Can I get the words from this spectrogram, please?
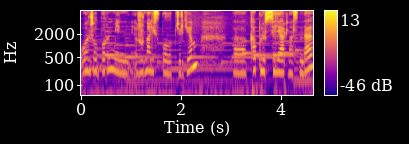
Он жыл бұрын мен журналист болып жүргем. К плюс телеарнасында.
